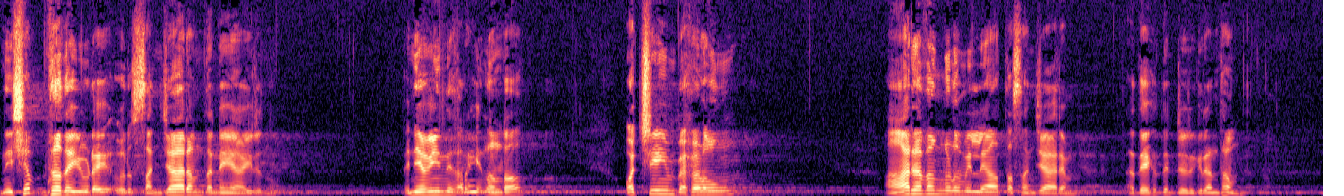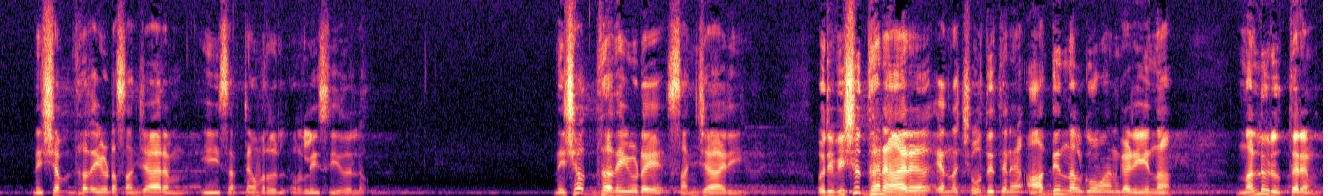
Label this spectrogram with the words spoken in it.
നിശബ്ദതയുടെ ഒരു സഞ്ചാരം തന്നെയായിരുന്നു. ബെന്യാമീൻ പറയുന്നുണ്ടോ? ഒച്ചയും ബഹളവും ആരവങ്ങളുമില്ലാത്ത സഞ്ചാരം. അദ്ദേഹത്തിന്റെ ഒരു ഗ്രന്ഥം നിശബ്ദതയുടെ സഞ്ചാരം ഈ സെപ്റ്റംബറിൽ റിലീസ് ചെയ്തല്ലോ. നിശബ്ദതയുടെ സഞ്ചാരി ഒരു വിശുദ്ധനാര് എന്ന ചോദ്യത്തിന് ആദ്യം നൽകുവാൻ കഴിയുന്ന നല്ലൊരു ഉത്തരം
